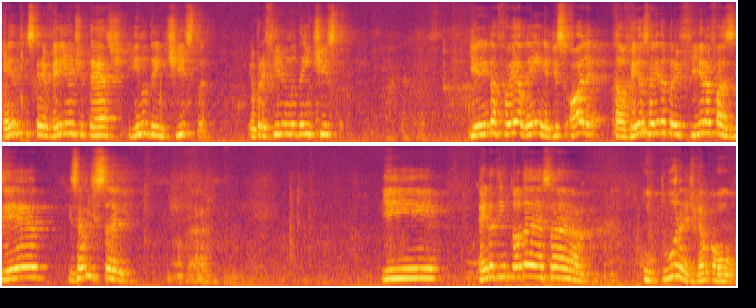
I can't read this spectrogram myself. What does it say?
entre escrever unit test e ir no dentista, eu prefiro ir no dentista. E ainda foi além, ele disse, olha, talvez eu ainda prefira fazer exame de sangue. E ainda tem toda essa cultura, digamos, ou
